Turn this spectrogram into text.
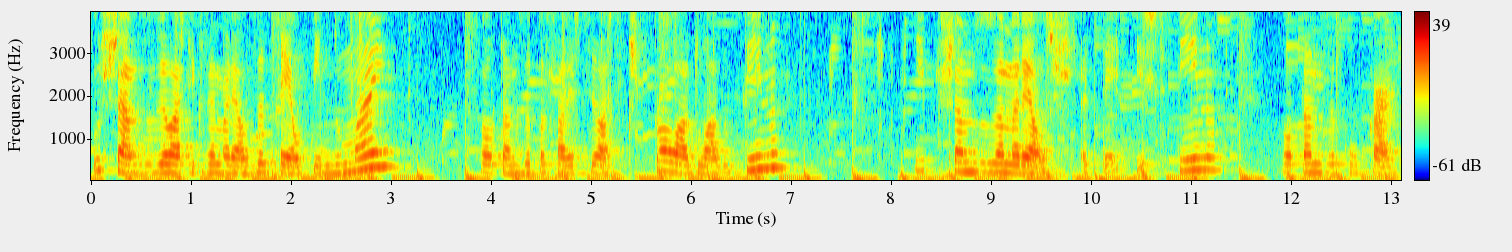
puxamos os elásticos amarelos até o pino do meio, voltamos a passar estes elásticos para o lado lá do pino e puxamos os amarelos até este pino, voltamos a colocar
